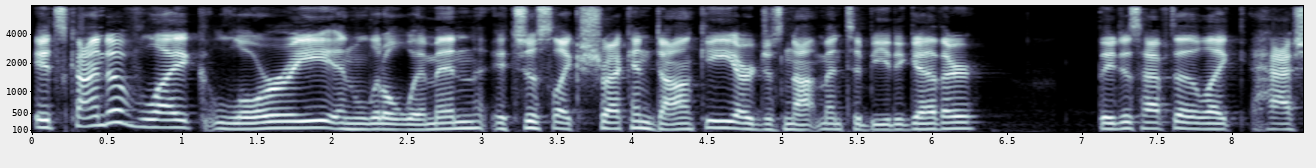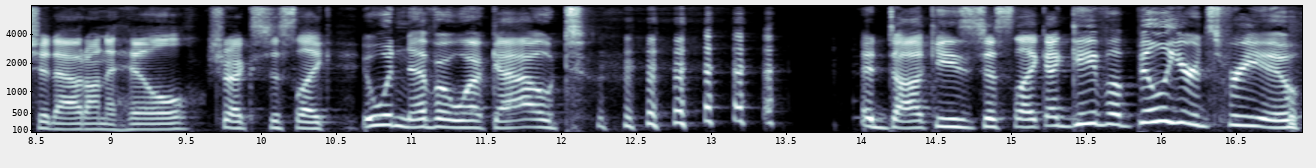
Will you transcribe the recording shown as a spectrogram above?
It's kind of like Laurie and Little Women. It's just like Shrek and Donkey are just not meant to be together. They just have to like hash it out on a hill. Shrek's just like, it would never work out. and Donkey's just like, I gave up billiards for you.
